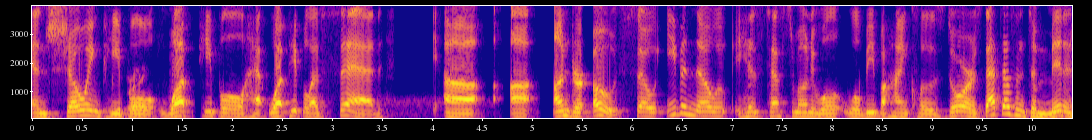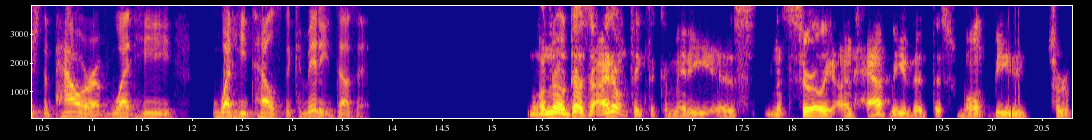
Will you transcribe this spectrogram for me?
and showing people right. what people ha- what people have said uh, uh, under oath. So even though his testimony will will be behind closed doors, that doesn't diminish the power of what he what he tells the committee, does it? Well, no, it doesn't. I don't think the committee is necessarily unhappy that this won't be sort of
